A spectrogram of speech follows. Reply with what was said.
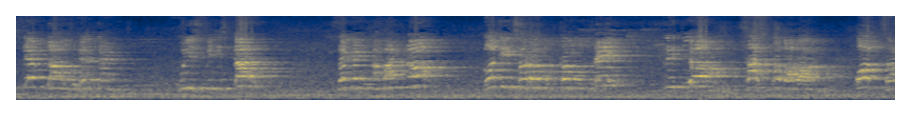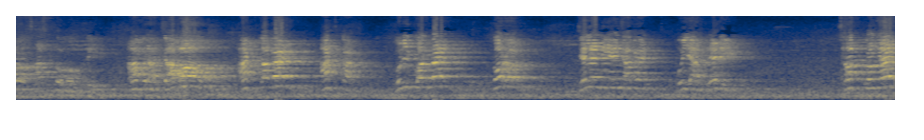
step down health police minister second Nabanna গদি ছড়ো মুখ্যমন্ত্রী, তৃতীয় স্বাস্থ্য ভবন, পথ ছড়ো স্বাস্থ্যমন্ত্রী আমরা যাব, আটকাবেন, আটকান। গুলি করবেন, করুন। জেলে নিয়ে যাবেন উই আর রেডি ছাত্রদের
